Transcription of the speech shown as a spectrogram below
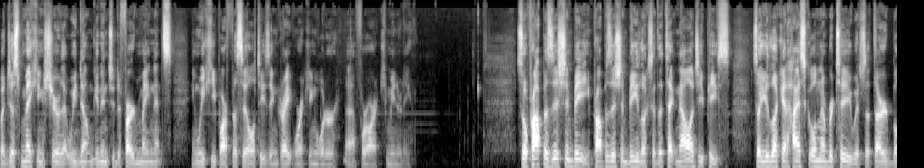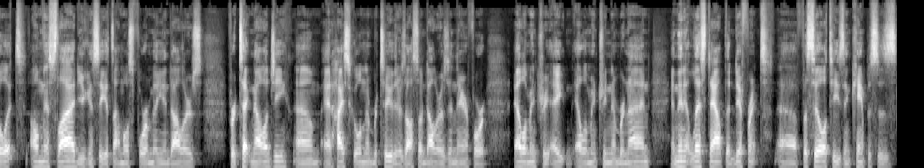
but just making sure that we don't get into deferred maintenance and we keep our facilities in great working order uh, for our community. So Proposition B, Proposition B looks at the technology piece. So you look at high school number two, which is the third bullet on this slide, you can see it's almost $4 million for technology um, at high school number two. There's also dollars in there for elementary eight and elementary number nine. And then it lists out the different uh, facilities and campuses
